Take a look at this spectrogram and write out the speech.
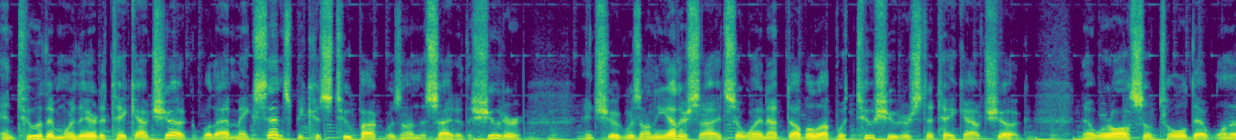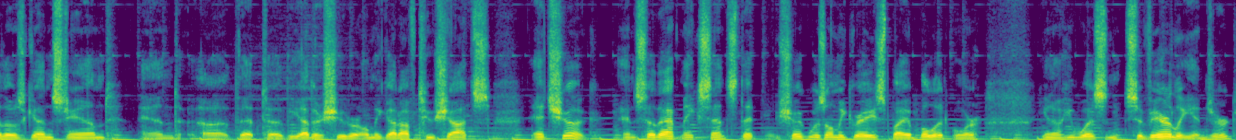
and two of them were there to take out Suge. Well, that makes sense because Tupac was on the side of the shooter, and Suge was on the other side. So why not double up with two shooters to take out Suge? Now we're also told that one of those guns jammed, and uh, that uh, the other shooter only got off two shots at Suge, and so that makes sense that Suge was only grazed by a bullet, or you know he wasn't severely injured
